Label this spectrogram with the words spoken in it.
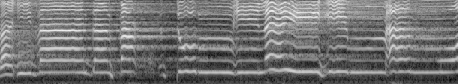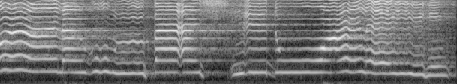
فإذا دفعتم إليهم أموالهم فأشهدوا عليهم.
